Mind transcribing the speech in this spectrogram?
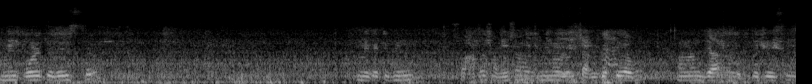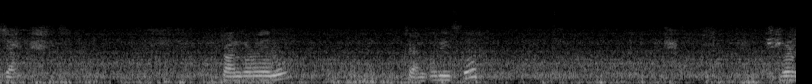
আমি পরে চলে এসছে। মেয়েকে টিফিন আসার সঙ্গে সঙ্গে টিফিন হলো, চান করতে যাব। বললাম যা, দেখে এসেছিস যা। চান করে এলো চান করে এসে এবার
